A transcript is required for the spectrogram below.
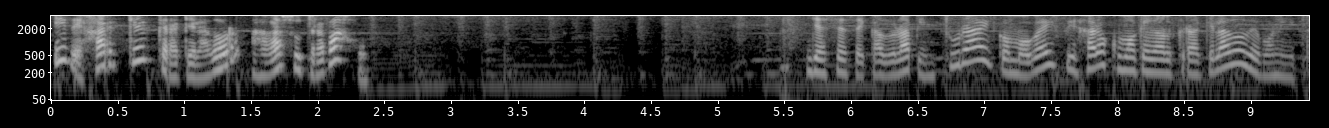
y dejar que el craquelador haga su trabajo. Ya se ha secado la pintura y como veis fijaros cómo ha quedado el craquelado de bonito.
